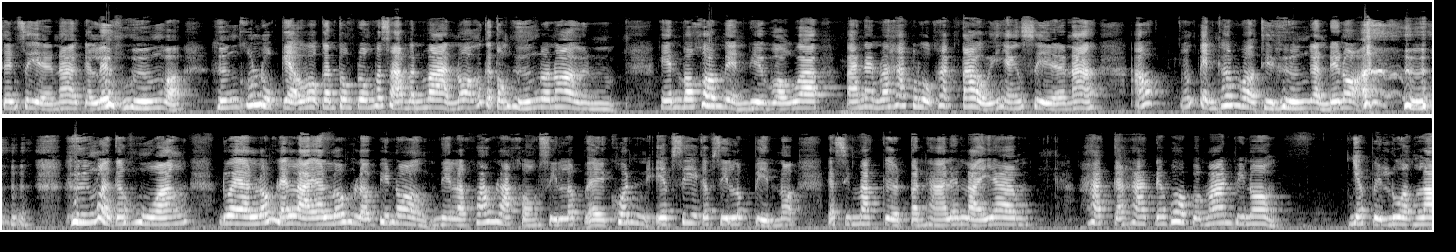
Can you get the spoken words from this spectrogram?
จังซี่นะก็เลยหึงบ่หึงคุณลูกแก้วบอกกันตรงๆภาษาบ้านๆเนาะมันก็ต้องหึงแล้วเนาะเห็นบ่คอมเมนต์ที่บอกว่าปานนั้นว่าฮักลูกฮักเต้าอีหยังเสียนะเอ้ามันเป็นคำเว้าที่หึงกันเด้เนาะหึงแล้วก็หวง ด้วยอารมณ์หลาย ๆ อารมณ์แล้วพี่น้องนี่แหละความรักของศิลปไอ้คน FC กับศิลปินเนาะก็สิมักเกิดปัญหาหลายๆอย่างฮักก็ฮักได้พอประมาณพี่น้องอย่าไปล่วงล้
